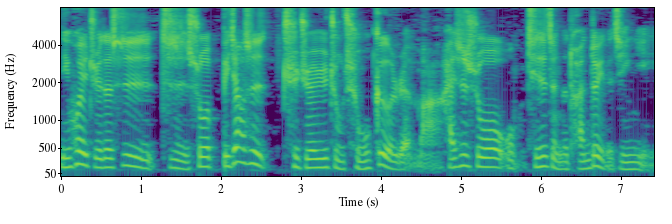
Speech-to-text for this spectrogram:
你会觉得是指说比较是取决于主厨个人吗？还是说我其实整个团队的经营？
